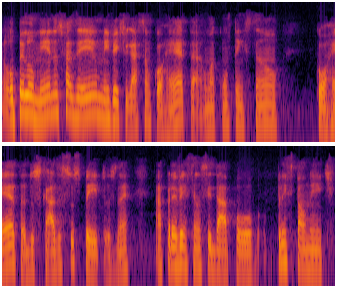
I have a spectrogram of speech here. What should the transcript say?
ou pelo menos fazer uma investigação correta, uma contenção correta dos casos suspeitos, né? A prevenção se dá por, principalmente,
